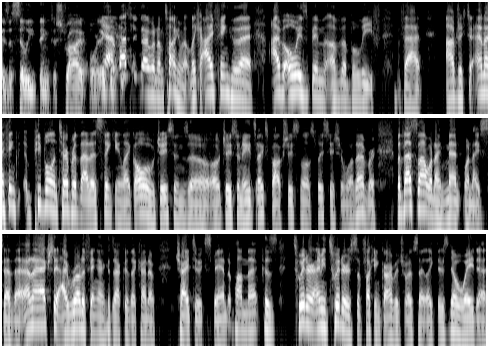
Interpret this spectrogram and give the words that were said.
is a silly thing to strive for. They yeah, that's exactly what I'm talking about. Like, I think that I've always been of the belief that object, and I think people interpret that as thinking like, oh, Jason's, uh, oh, Jason hates Xbox, Jason loves PlayStation, whatever. But that's not what I meant when I said that. And I actually, I wrote a thing on Kotaku that kind of tried to expand upon that because Twitter, I mean, Twitter is a fucking garbage website. Like, there's no way to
